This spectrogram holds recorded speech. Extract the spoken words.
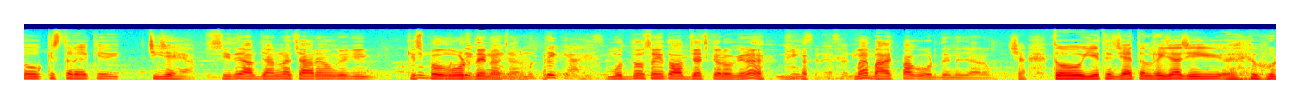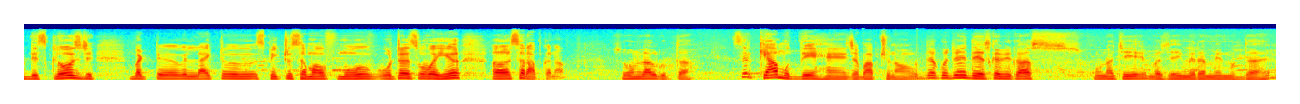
तो किस तरह की चीज़ें हैं आप सीधे आप जानना चाह रहे होंगे कि किस पे वोट देना चाह रहे मुद्दे क्या है मुद्दों से ही तो आप जज करोगे ना। नहीं सर ऐसा नहीं मैं भाजपा को वोट देने जा रहा हूँ। अच्छा तो ये थे Jai Talreja ji who disclosed but will like to speak to some of more voters over here sir आपका नाम? सोमलाल गुप्ता। सर क्या मुद्दे हैं जब आप चुनाव? मुद्दे कुछ नहीं देश का विकास होना चाहिए बस यही मेरा मेन मुद्दा है।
